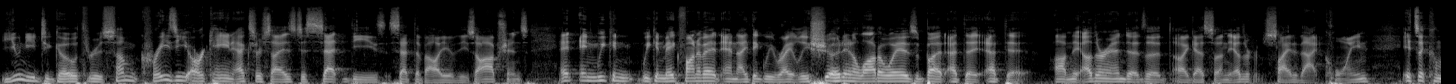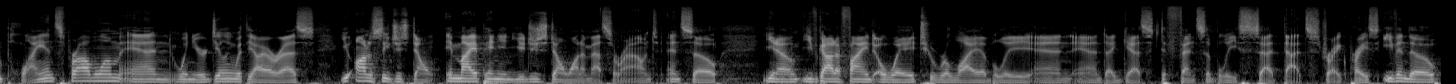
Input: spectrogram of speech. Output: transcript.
you need to go through some crazy arcane exercise to set these set the value of these options, and and we can we can make fun of it, and I think we rightly should in a lot of ways. But at the at the on the other end of the i guess on the other side of that coin it's a compliance problem. And when you're dealing with the irs you honestly just don't in my opinion you just don't want to mess around. And so you know you've got to find a way to reliably and and i guess defensively set that strike price. Even though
